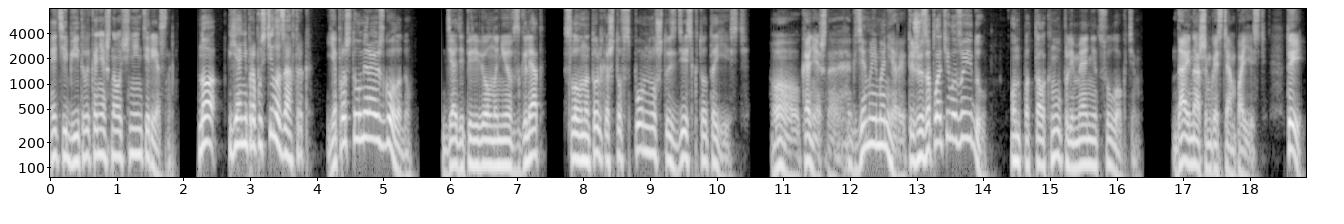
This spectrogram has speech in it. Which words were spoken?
«Эти битвы, конечно, очень интересны. Но я не пропустила завтрак. Я просто умираю с голоду». Дядя перевел на нее взгляд, словно только что вспомнил, что здесь кто-то есть. «О, конечно. Где мои манеры? Ты же заплатила за еду!» Он подтолкнул племянницу локтем. «Дай нашим гостям поесть. Ты!»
